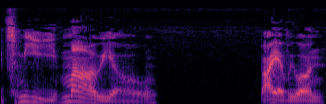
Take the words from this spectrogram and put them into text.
It's me, Mario. Bye everyone.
